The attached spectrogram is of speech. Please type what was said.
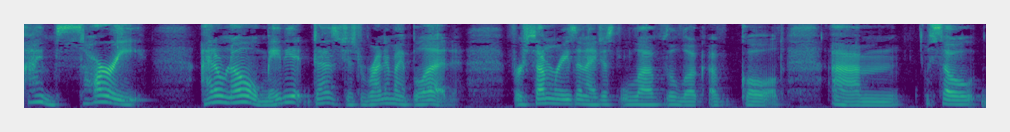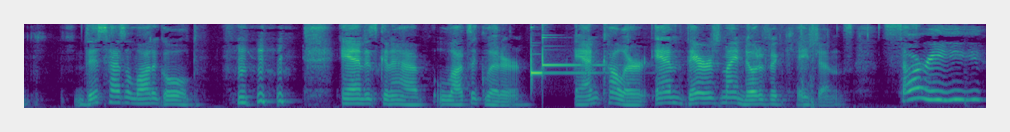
I'm sorry. I don't know. Maybe it does just run in my blood. For some reason, I just love the look of gold. Um, so this has a lot of gold. and it's going to have lots of glitter and color. And there's my notifications. Sorry.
